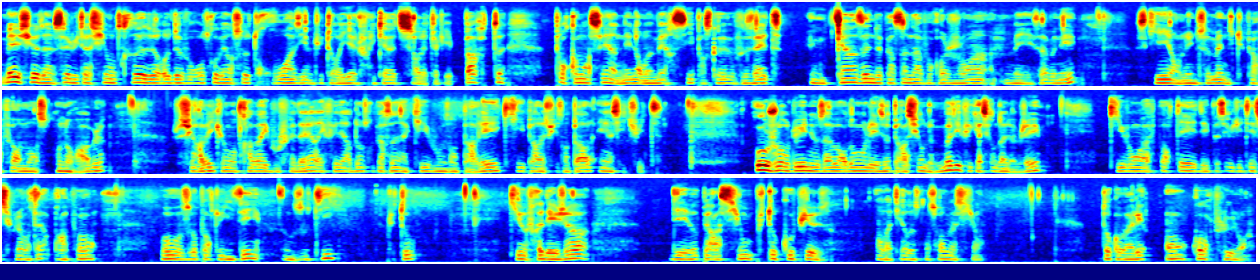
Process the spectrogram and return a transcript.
Messieurs, dames, salutations, très heureux de vous retrouver en ce troisième tutoriel FreeCAD sur l'atelier PART. Pour commencer, un énorme merci parce que vous êtes une quinzaine de personnes à avoir rejoint mes abonnés, ce qui en une semaine est une performance honorable. Je suis ravi que mon travail vous fédère et fédère d'autres personnes à qui vous en parlez, qui par la suite en parlent, et ainsi de suite. Aujourd'hui, nous abordons les opérations de modification d'un objet qui vont apporter des possibilités supplémentaires par rapport aux opportunités, aux outils plutôt offrait déjà des opérations plutôt copieuses en matière de transformation. Donc on va aller encore plus loin.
